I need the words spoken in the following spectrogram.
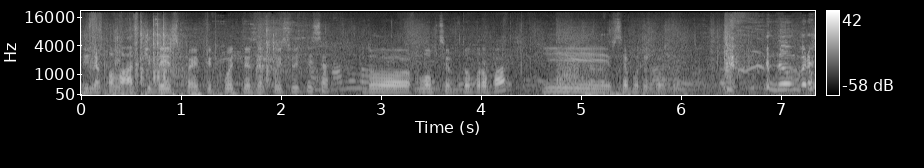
Біля палатки ДСП, підходьте, записуйтеся до хлопців в Добробат і все буде добре. Добре.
